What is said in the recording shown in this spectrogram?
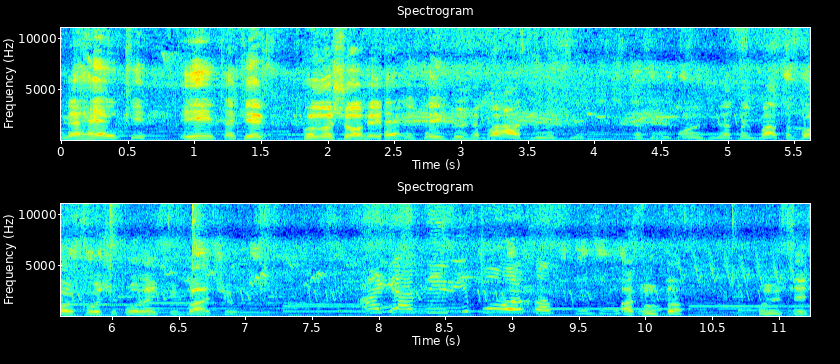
м'ягенькі і такі як порошок. І це їх дуже багато вночі. Я я так багато порхавочок маленьких бачив. А я не порхавки. А тут, а? Вони з цієї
